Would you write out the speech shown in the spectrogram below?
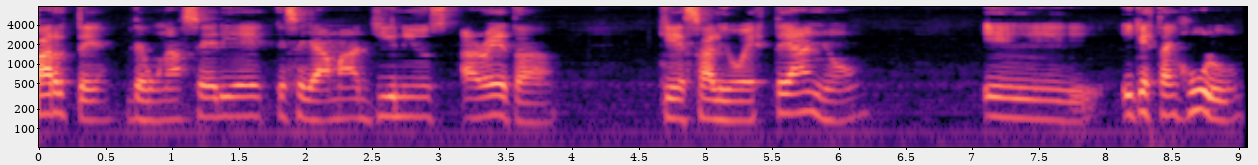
parte de una serie que se llama Genius Areta, que salió este año y, y que está en Hulu.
